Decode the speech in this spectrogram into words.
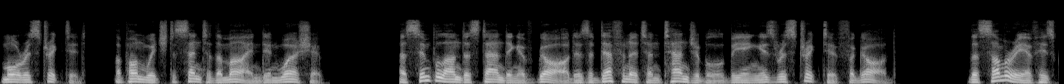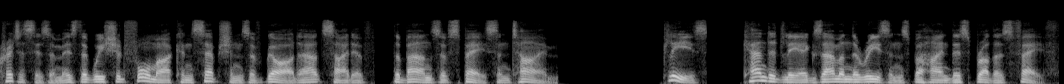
more restricted, upon which to center the mind in worship. A simple understanding of God as a definite and tangible being is restrictive for God. The summary of his criticism is that we should form our conceptions of God outside of the bounds of space and time. Please, candidly examine the reasons behind this brother's faith.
